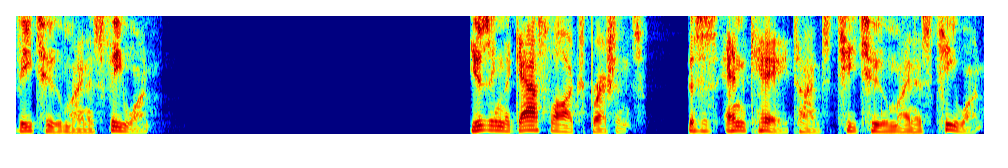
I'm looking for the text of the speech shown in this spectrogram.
V2 minus V1. Using the gas law expressions, this is Nk times T2 minus T1.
